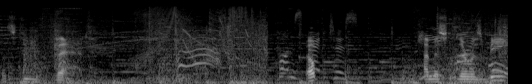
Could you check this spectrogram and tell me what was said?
Let's do that. Oh. I missed. There was a beat.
